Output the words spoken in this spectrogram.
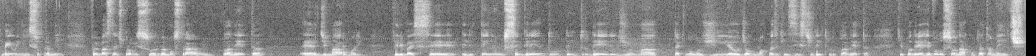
Bem, o início para mim foi bastante promissor. Vai mostrar um planeta é, de mármore que ele vai ser, ele tem um segredo dentro dele de uma tecnologia ou de alguma coisa que existe dentro do planeta que poderia revolucionar completamente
